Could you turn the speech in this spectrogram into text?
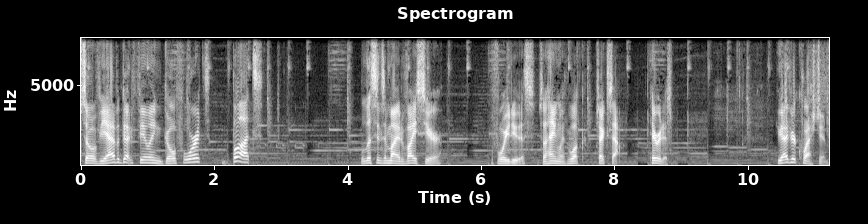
So if you have a gut feeling, go for it. But listen to my advice here before you do this. So hang with, look, check this out. Here it is. You have your question.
